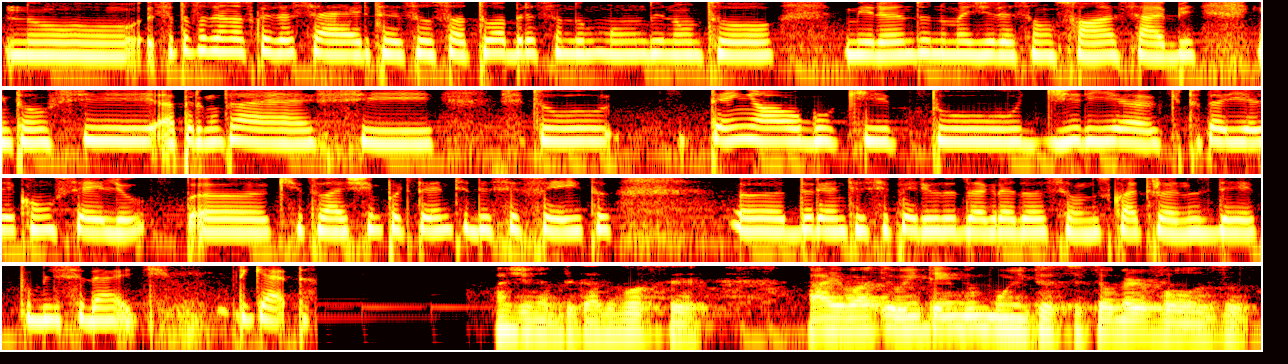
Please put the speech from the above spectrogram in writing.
no. Se eu tô fazendo as coisas certas, se eu só tô abraçando o mundo e não tô mirando numa direção só, sabe? Então se. A pergunta é se, se tu tem algo que tu diria, que tu daria de conselho, uh, que tu acha importante de ser feito uh, durante esse período da graduação, dos quatro anos de publicidade. Obrigada. Imagina, obrigado você. Ah, eu, eu entendo muito esse seu nervoso.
